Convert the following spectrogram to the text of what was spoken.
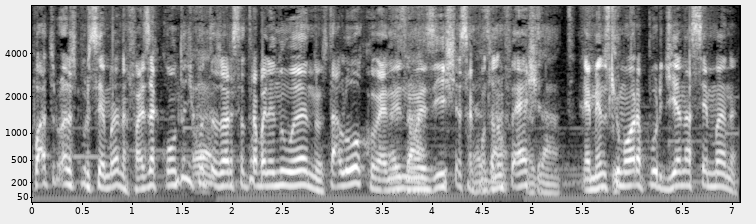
quatro horas por semana, faz a conta de quantas horas você tá trabalhando no ano. Você tá louco, velho. Não Exato. existe, essa conta não Exato, fecha. exato. É menos que uma hora por dia na semana.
